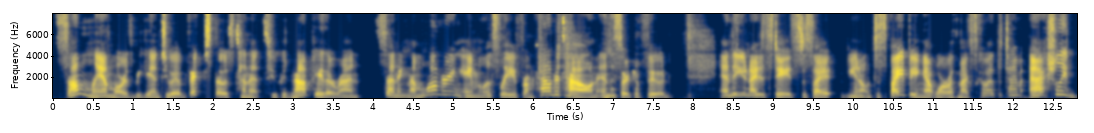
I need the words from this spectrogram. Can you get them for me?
some landlords began to evict those tenants who could not pay their rent sending them wandering aimlessly from town to town in the search of food. And the United States, decide, you know, despite being at war with Mexico at the time, actually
